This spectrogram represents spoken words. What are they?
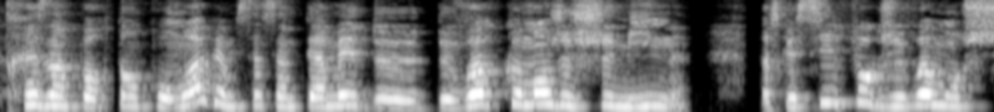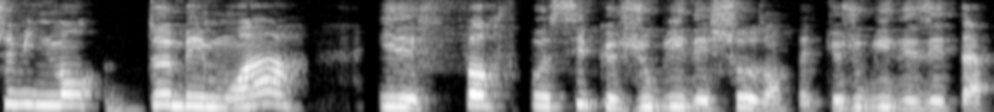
très important pour moi. Comme ça, ça me permet de de voir comment je chemine. Parce que s'il faut que je vois mon cheminement de mémoire, il est fort possible que j'oublie des choses, en fait, que j'oublie des étapes.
